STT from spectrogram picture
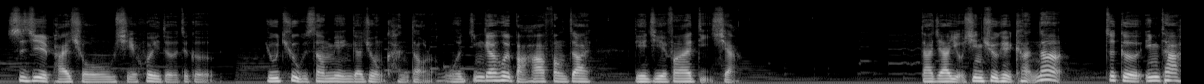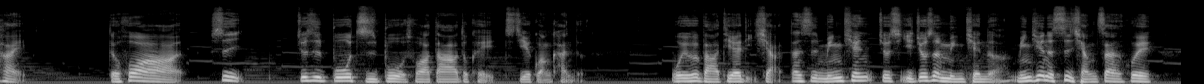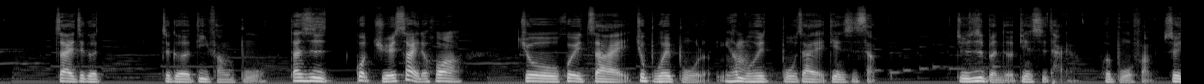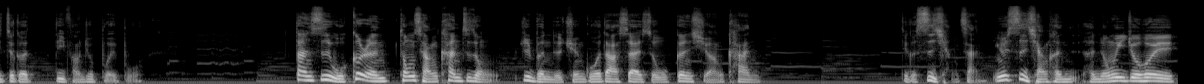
世界排球协会的这个 YouTube 上面，应该就能看到了。我应该会把它放在链接放在底下，大家有兴趣可以看。那这个英塔海的话，是就是播直播的话，大家都可以直接观看的。我也会把它贴在底下，但是明天就是也就剩明天了。明天的四强战会在这个这个地方播，但是过决赛的话就会在就不会播了，因为他们会播在电视上，就日本的电视台啊会播放，所以这个地方就不会播。但是我个人通常看这种日本的全国大赛的时候，我更喜欢看这个四强战，因为四强很很容易就会。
